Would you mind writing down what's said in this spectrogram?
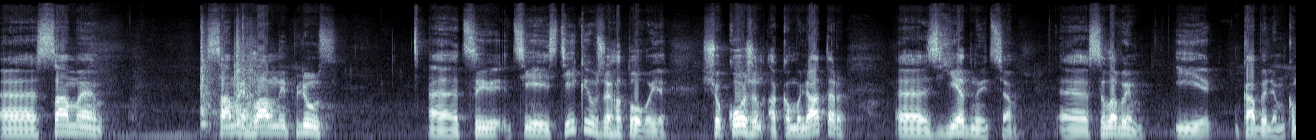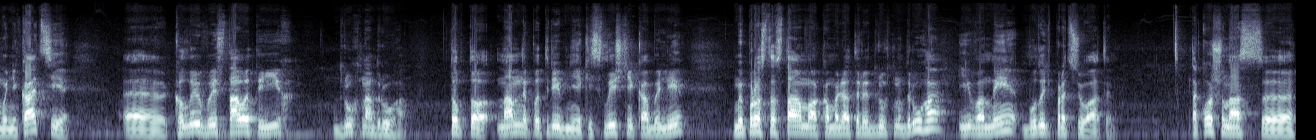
Е, Саме, саме головний плюс е, ці, цієї стійки вже готової, що кожен акумулятор е, з'єднується е, силовим і кабелем комунікації, е, коли ви ставите їх друг на друга. Тобто нам не потрібні якісь лишні кабелі. Ми просто ставимо акумулятори друг на друга і вони будуть працювати. Також у нас е,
